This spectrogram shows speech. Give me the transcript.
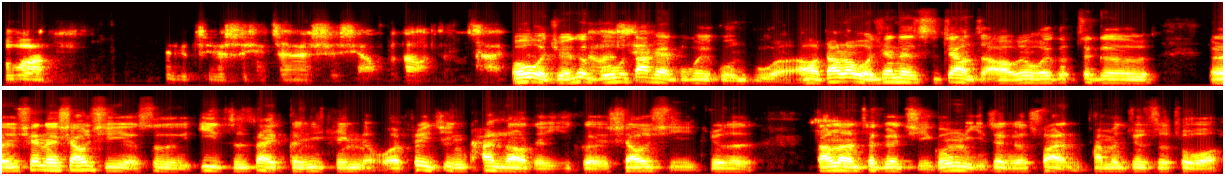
不过。这个这个事情真的是想不到怎么猜。哦，我觉得不，大概不会公布啊。哦，当然，我现在是这样子啊，因为我这个呃，现在消息也是一直在更新的。我最近看到的一个消息就是，当然这个几公里这个算，他们就是说，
